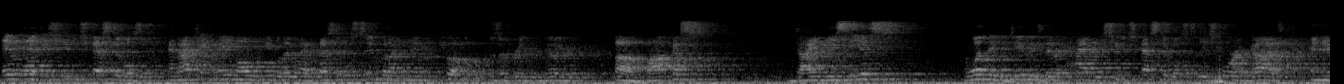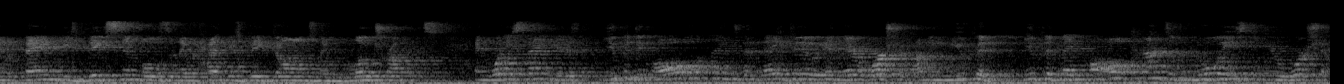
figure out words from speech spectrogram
they would have these huge festivals, and I can't name all the people that would have festivals to, but I can name a few of them because they're pretty familiar. Uh, Bacchus, Dionysius, and what they would do is they would have these huge festivals to these foreign gods, and they would bang these big cymbals, and they would have these big gongs, and they would blow trumpets. And what he's saying is, you could do all the things that they do in their worship. I mean, you could you could make all kinds of noise in your worship.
